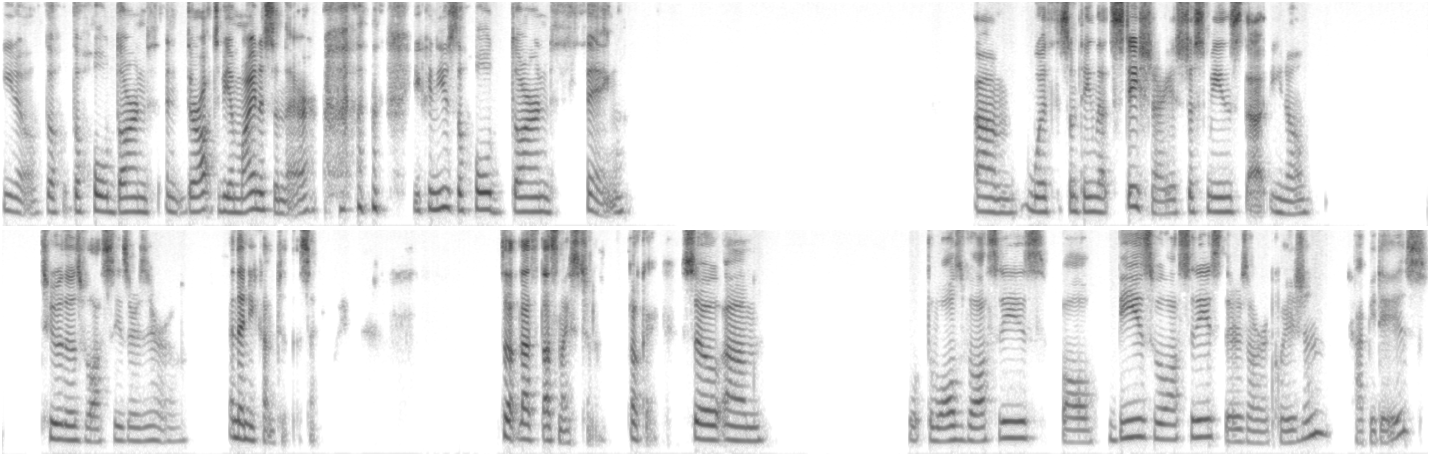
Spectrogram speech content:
you know the the whole darn and there ought to be a minus in there. You can use the whole darn thing um, with something that's stationary. It just means that you know two of those velocities are zero and then you come to this anyway. So that's that's nice to know. Okay so um the wall's velocities ball b's velocities there's our equation happy days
